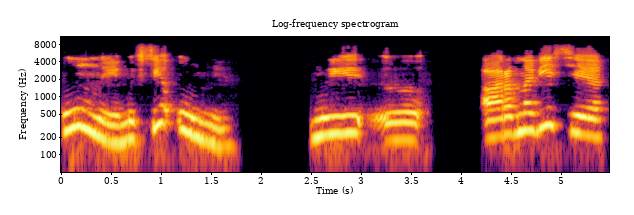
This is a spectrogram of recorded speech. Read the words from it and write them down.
умные, мы все умные. Мы, э, а равновесие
